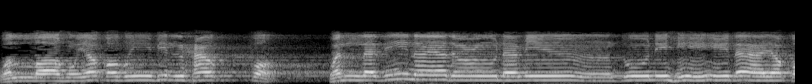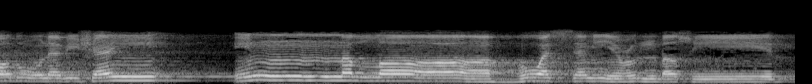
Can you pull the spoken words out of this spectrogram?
والله يقضي بالحق. والذين يدعون من دونه لا يقضون بشيء. إن الله هو السميع البصير.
